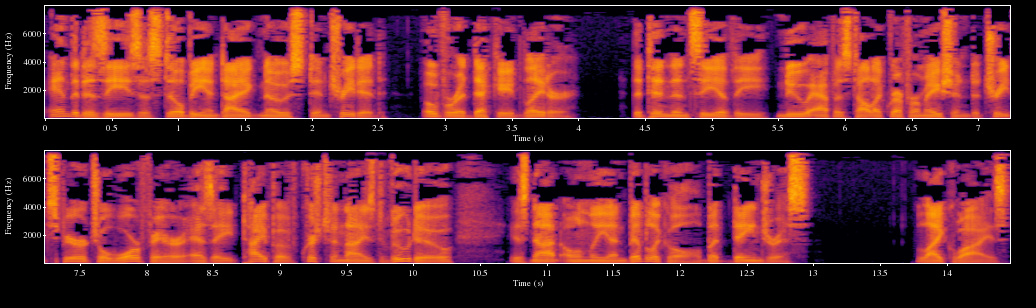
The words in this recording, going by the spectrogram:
and the disease is still being diagnosed and treated over a decade later. The tendency of the New Apostolic Reformation to treat spiritual warfare as a type of Christianized voodoo is not only unbiblical, but dangerous. Likewise,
